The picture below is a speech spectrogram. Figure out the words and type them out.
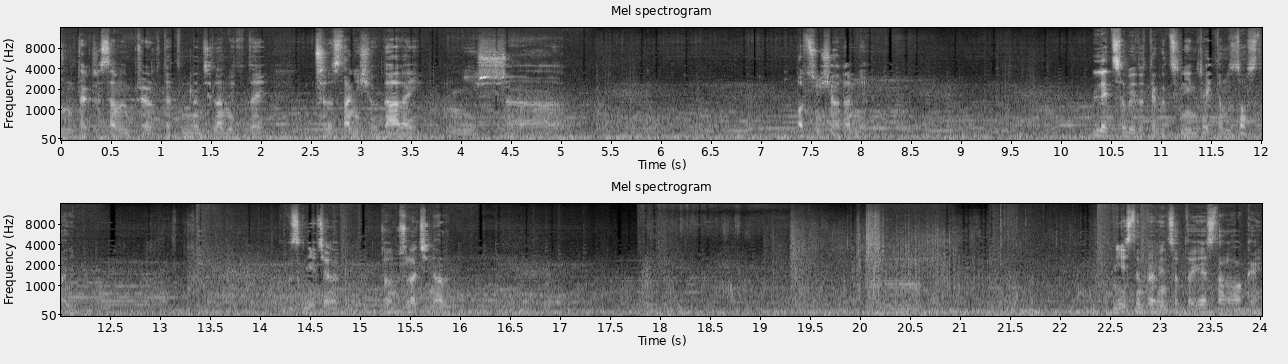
Mm, Także samym priorytetem będzie dla mnie tutaj przedostanie się dalej niż e, odsuń się ode mnie. Leć sobie do tego cylindra i tam zostań. Zgniecie, czy on przyleci Nie jestem pewien co to jest, ale okej.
